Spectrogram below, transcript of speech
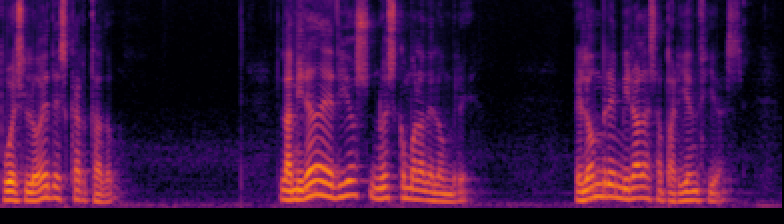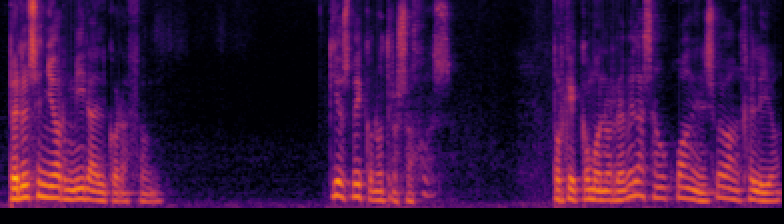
pues lo he descartado. La mirada de Dios no es como la del hombre. El hombre mira las apariencias, pero el Señor mira el corazón. Dios ve con otros ojos, porque como nos revela San Juan en su Evangelio,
